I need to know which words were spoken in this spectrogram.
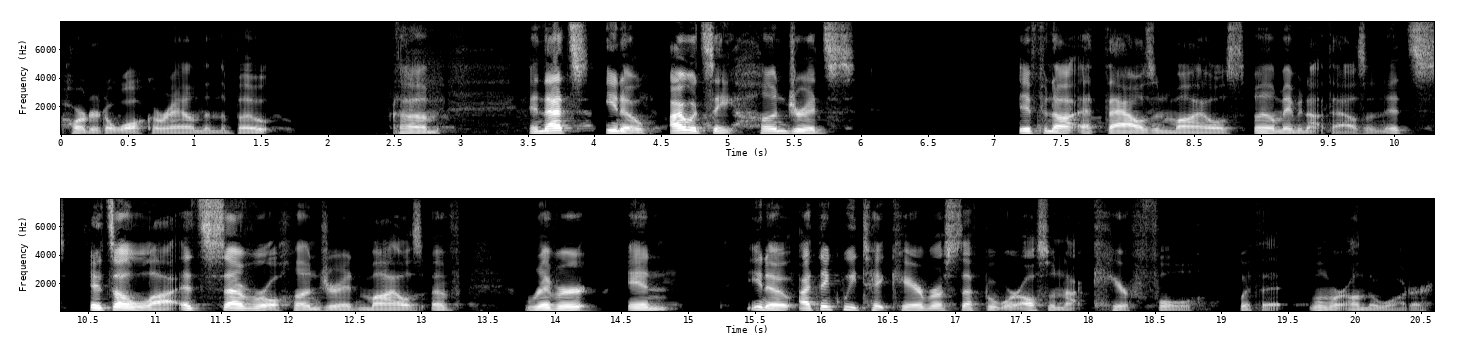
harder to walk around in the boat. Um, and that's you know, I would say hundreds, if not a thousand miles. Well, maybe not a thousand. It's it's a lot. It's several hundred miles of river, and you know, I think we take care of our stuff, but we're also not careful with it when we're on the water.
